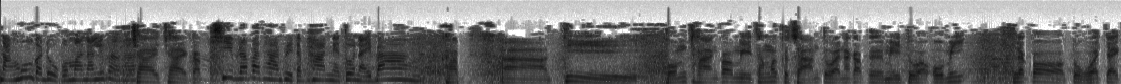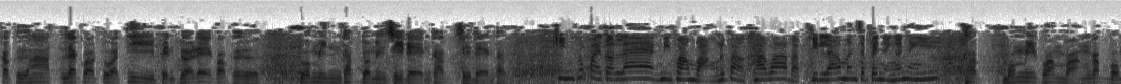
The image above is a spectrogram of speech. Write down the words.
หนังหุ้มกระดูกประมาณนั้นหรือเปล่าคะใช่ใช่ครับชีพรับประทานผลิตภัณฑ์เนี่ยตัวไหนบ้าง ครับอ่าที่ผมทานก็มีทั้งหมดสามตัวนะครับ คือมีตัวโอมิ แล้วก็ตัวหัวใจก็คือฮาร์ดแล้วก็ตัวที่เป็นเกลือแร่ก็คือตัวมินครับตัวมินสีแดงครับ สีแดงครับ กินเข้าไปตอนแรกมีความหวังหรือเปล่าคะว่าแบบกินแล้วมันจะเป็นอย่างนั้นอย่างนี้ ครับผมมีความหวังครับผม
